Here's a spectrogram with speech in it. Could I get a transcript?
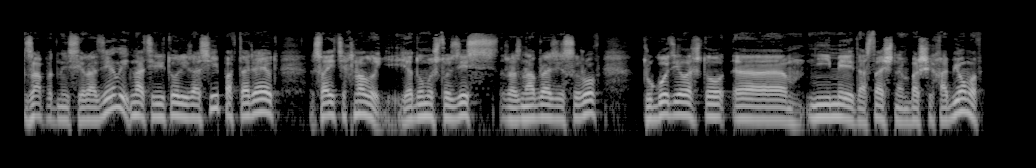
западные сыроделы на территории России повторяют свои технологии. Я думаю, что здесь разнообразие сыров. Другое дело, что э, не имеет достаточно больших объемов,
